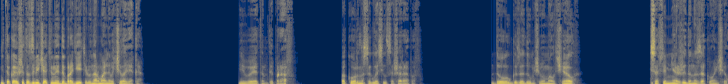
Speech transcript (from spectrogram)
Не такая уж это замечательная добродетель у нормального человека. И в этом ты прав. Покорно согласился Шарапов. Долго задумчиво молчал и совсем неожиданно закончил.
